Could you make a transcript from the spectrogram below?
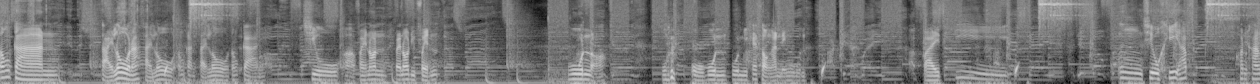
ต้องการ สายโล่นะ สายโล่ต้องการสายโล่ต้องการชิลอ่าไฟนอลไฟนอลดิเฟนต์วูนเหรอวูนโอ้วูนวูนมีแค่สองอันเองวูนไปที่อืมชิลคีครับ ค่อนข้าง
